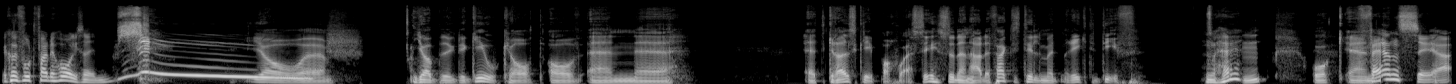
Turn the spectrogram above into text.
jag kommer fortfarande ihåg så här! Jag, eh, jag byggde go-kart av en, eh, ett gräsklipparchassi så den hade faktiskt till och med en riktig diff. Nähä, Och en, Fancy! ja,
